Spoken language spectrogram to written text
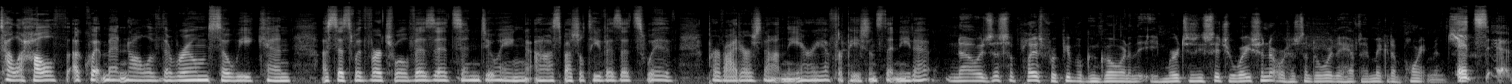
telehealth equipment in all of the rooms, so we can assist with virtual visits and doing uh, specialty visits with providers not in the area for patients that need it. Now, is this a place where people can go in an emergency situation, or is it where they have to make an appointment? It's uh,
